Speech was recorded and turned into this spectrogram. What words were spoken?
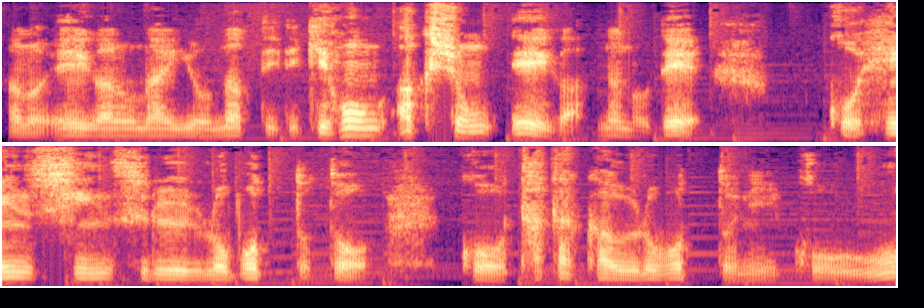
あの映画の内容になっていて、基本アクション映画なので、こう変身するロボットと、こう戦うロボットに、こう、う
